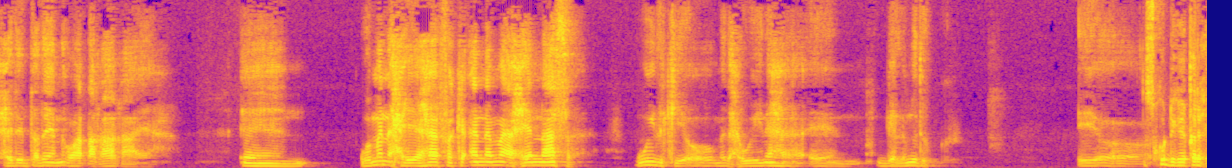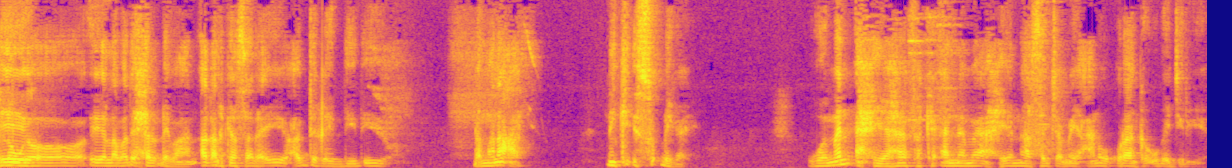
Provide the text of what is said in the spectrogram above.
xididadeenna waa dhaqaaqaya waman axyaahaa fakaanama axya naasa wiilkii oo madaxweynaha galmudug iyo isku dhigay qarxi loo wada iyo labadi xildhibaan aqalka sare iyo cabdi qaybdiid iyo dhamanacaas ninkii isu dhigay. Waman axyaahaa fakaanama axya naasa jamiican uu qur'aanka uga jiriya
